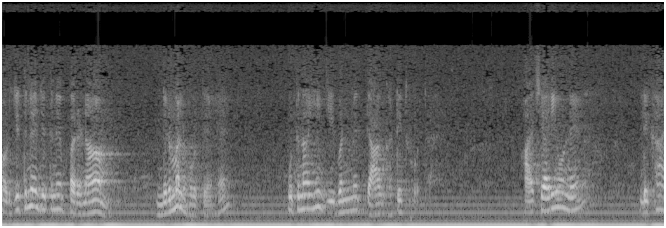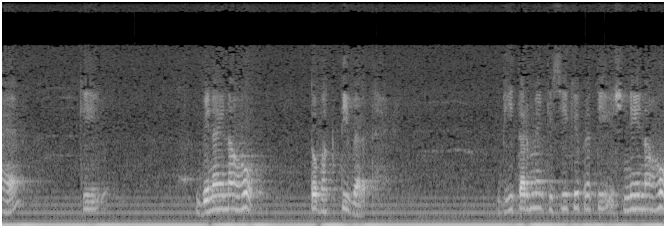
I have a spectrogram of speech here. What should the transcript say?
और जितने जितने परिणाम निर्मल होते हैं, उतना ही जीवन में त्याग घटित होता है। आचार्यों ने लिखा है कि विनय ना हो तो भक्ति व्यर्थ है। भीतर में किसी के प्रति स्नेह ना हो,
